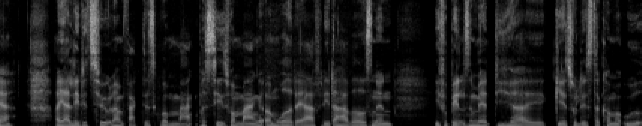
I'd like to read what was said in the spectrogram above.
Ja, og jeg er lidt i tvivl om faktisk, hvor mange, præcis hvor mange områder det er, fordi der har været sådan en, i forbindelse med, at de her øh, ghetto-lister kommer ud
